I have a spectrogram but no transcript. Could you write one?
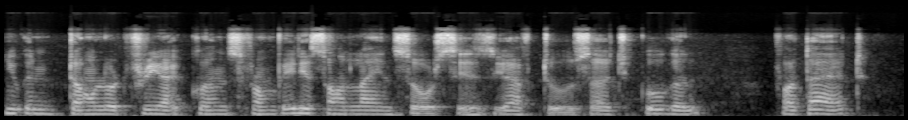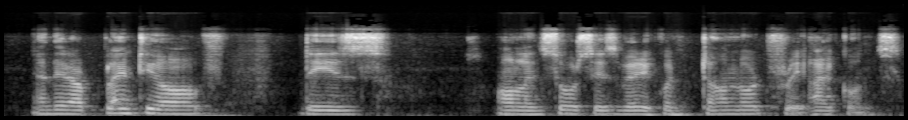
you can download free icons from various online sources. You have to search google for that. And there are plenty of these online sources where you can download free icons.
